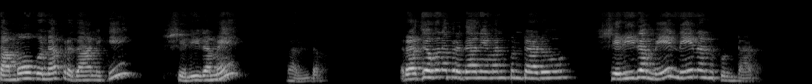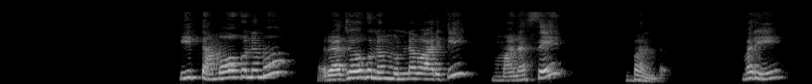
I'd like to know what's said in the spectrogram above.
తమోగుణ ప్రధానికి శరీరమే బంధం రజోగుణ ప్రధాని ఏమనుకుంటాడు? శరీరమే నేను అనుకుంటాడు ఈ తమోగుణము రజోగుణం ఉన్నవారికి మనసే బంధం మరి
